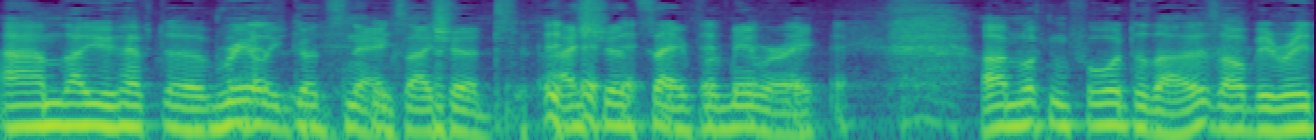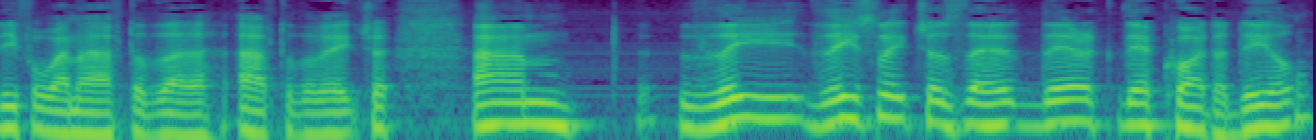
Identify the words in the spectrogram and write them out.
um, though you have to Really have- good snacks, I should I should say from memory. I'm looking forward to those. I'll be ready for one after the after the lecture. Um, the these lectures they're they're they're quite a deal,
